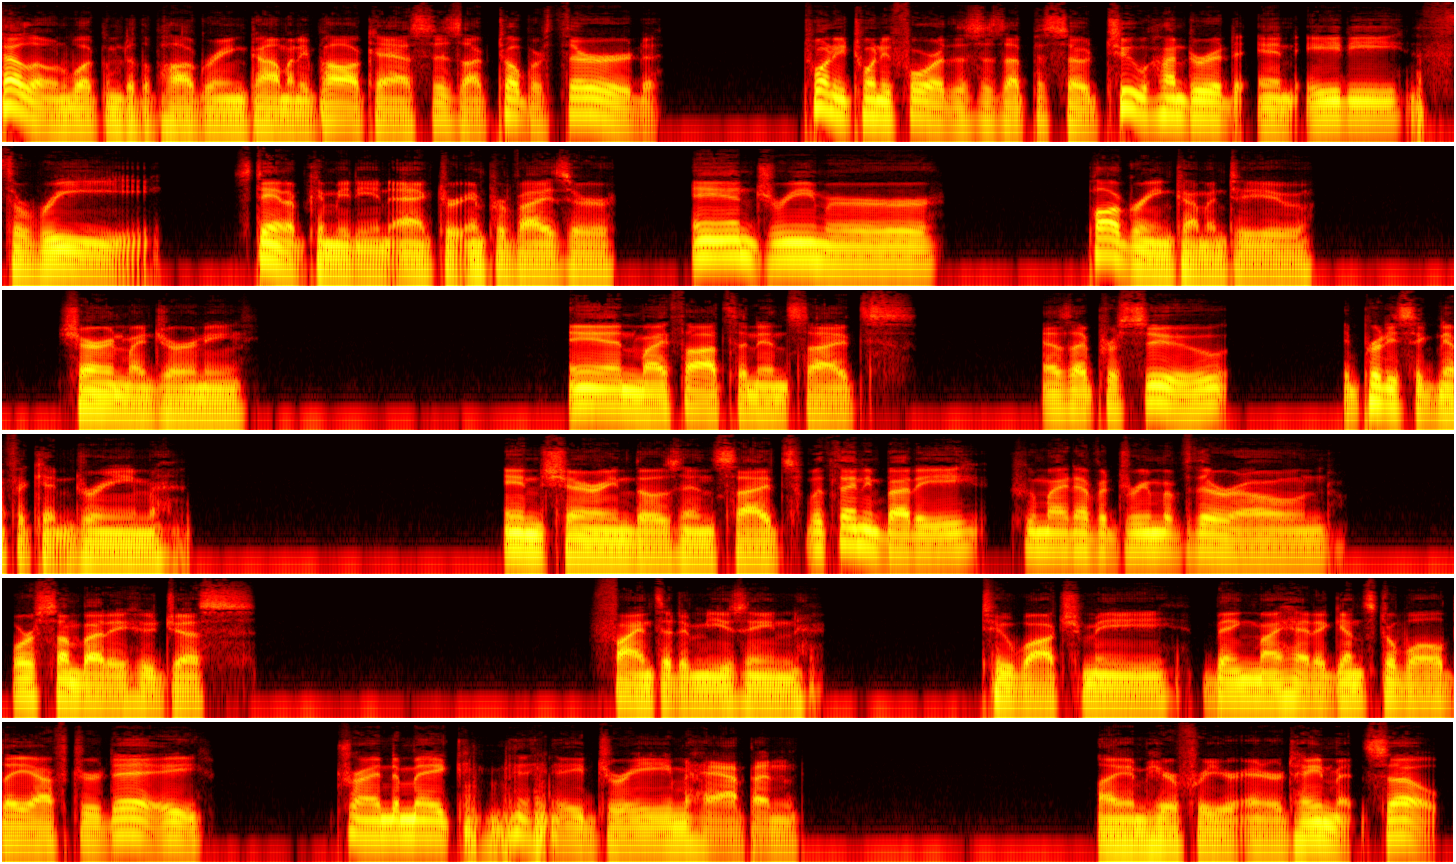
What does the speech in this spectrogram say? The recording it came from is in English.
Hello and welcome to the Paul Green Comedy Podcast. This is October 3rd, 2024. This is episode 283. Stand up comedian, actor, improviser, and dreamer. Paul Green coming to you, sharing my journey and my thoughts and insights as I pursue a pretty significant dream. In sharing those insights with anybody who might have a dream of their own or somebody who just finds it amusing to watch me bang my head against a wall day after day, trying to make a dream happen. I am here for your entertainment. So,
